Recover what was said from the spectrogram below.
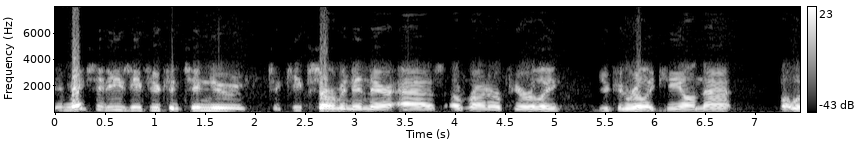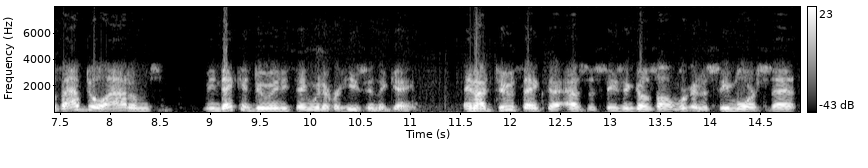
it makes it easy if you continue to keep Sermon in there as a runner purely. You can really key on that. But with Abdul Adams, mean, they can do anything whenever he's in the game. And I do think that as the season goes on, we're going to see more sets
